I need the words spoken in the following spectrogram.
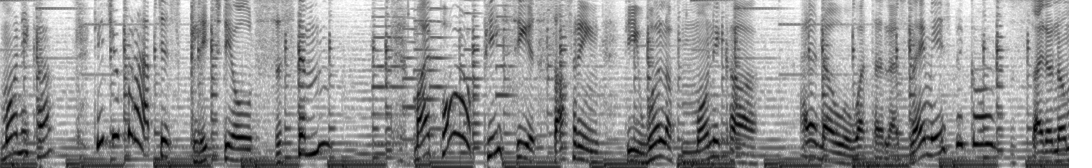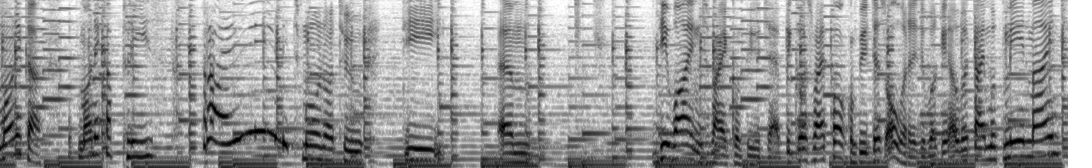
Monika, did you perhaps just glitch the old system? My poor PC is suffering the will of Monika. I don't know what her last name is because I don't know Monika. But Monika, please try a little bit more not to the um, rewind my computer because my poor computer is already working overtime with me in mind.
